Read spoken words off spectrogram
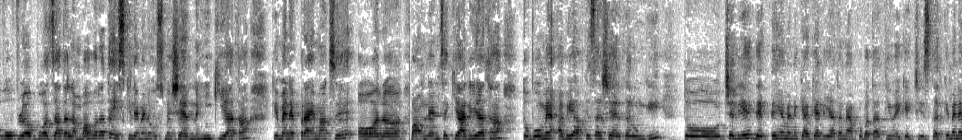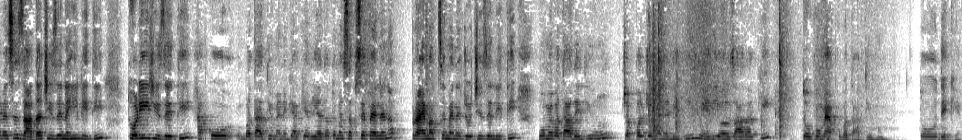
वो व्लॉग बहुत ज़्यादा लंबा हो रहा था, इसके लिए मैंने उसमें शेयर नहीं किया था कि मैंने प्राइमार्क से और पाउंडलैंड से क्या लिया था। तो वो मैं अभी आपके साथ शेयर करूँगी। तो चलिए, देखते हैं मैंने क्या क्या लिया था, मैं आपको बताती हूँ एक एक चीज़ करके। मैंने वैसे ज़्यादा चीज़ें नहीं ली थी, थोड़ी ही चीज़ें थी। आपको बताती हूँ मैंने क्या क्या लिया था। तो मैं सबसे पहले ना प्राइमार्क से मैंने जो चीज़ें ली थी, वो मैं बता देती हूँ। चप्पल जो मैंने ली थी, मेरी और जारा की तो वो मैं आपको बताती हूँ। तो देखिए,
